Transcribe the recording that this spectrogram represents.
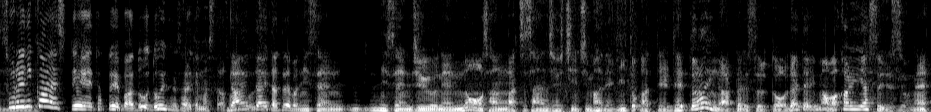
それに関して、例えばどう、どういうふうにされてました？大体、だ例えば2000 2010年の3月31日までにとかっていうデッドラインがあったりすると、大体まあ分かりやすいですよね。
